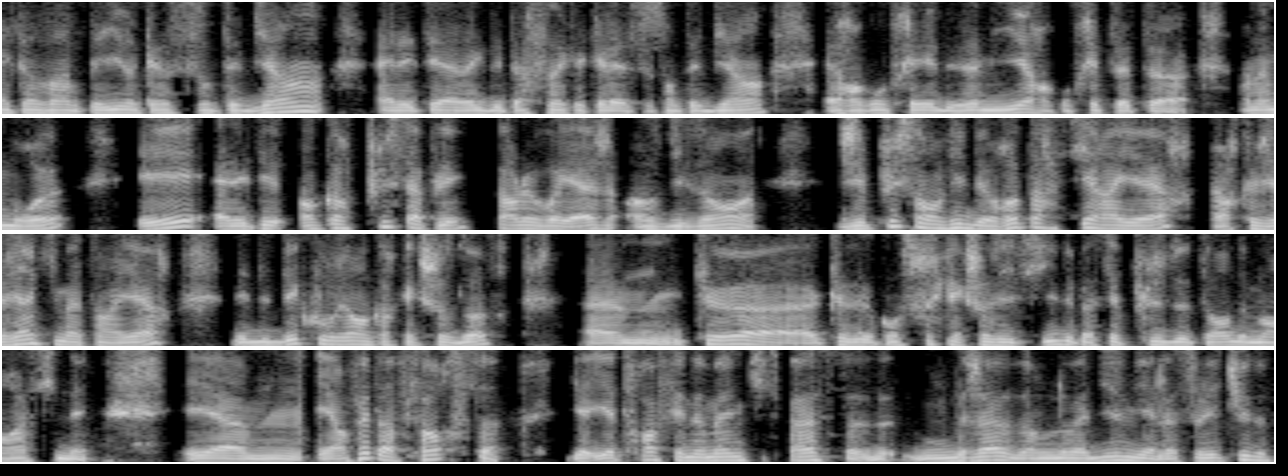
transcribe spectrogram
elle était dans un pays dans lequel elle se sentait bien, elle était avec des personnes avec lesquelles elle se sentait bien, elle rencontrait des amis, elle rencontrait peut-être euh, un amoureux, et elle était encore plus appelée par le voyage en se disant j'ai plus envie de repartir ailleurs, alors que j'ai rien qui m'attend ailleurs, mais de découvrir encore quelque chose d'autre euh, que euh, que de construire quelque chose ici, de passer plus de temps, de m'enraciner. Et, en fait, à force, il y a, trois phénomènes qui se passent. Déjà, dans le nomadisme, il y a la solitude.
